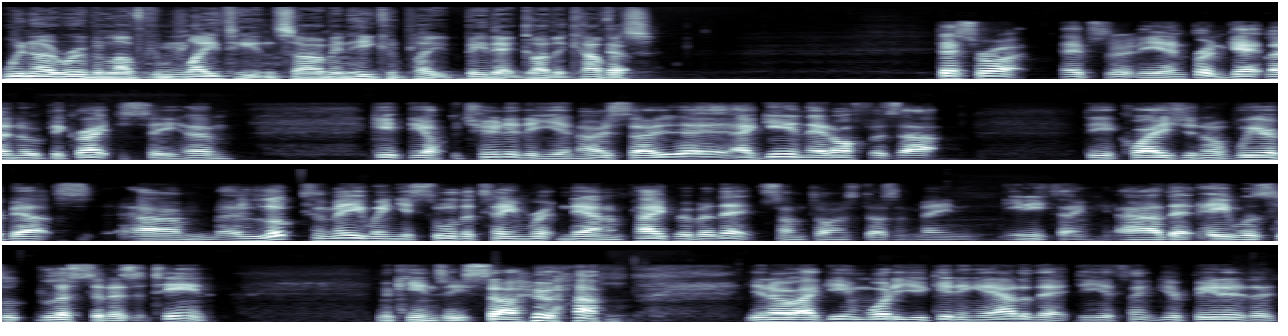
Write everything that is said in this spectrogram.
we know Ruben Love can mm. play ten, so I mean he could play be that guy that covers. Yep. That's right, absolutely. And Bryn Gatland, it would be great to see him get the opportunity, you know. So uh, again, that offers up the equation of whereabouts. Um, it looked to me when you saw the team written down on paper, but that sometimes doesn't mean anything. Uh, that he was listed as a ten, McKenzie. So, um, you know, again, what are you getting out of that? Do you think you're better to,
